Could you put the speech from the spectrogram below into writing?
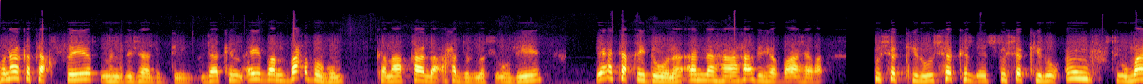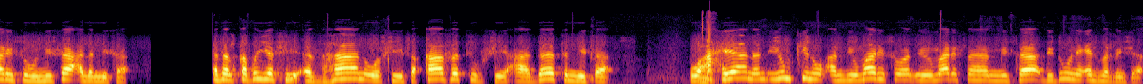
هناك تقصير من رجال الدين لكن أيضا بعضهم كما قال أحد المسؤولين يعتقدون أنها هذه الظاهرة تشكل شكل تشكل عنف يمارسه النساء على النساء. أن القضية في أذهان وفي ثقافة وفي عادات النساء. وأحيانا يمكن أن يمارس يمارسها النساء بدون علم الرجال.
